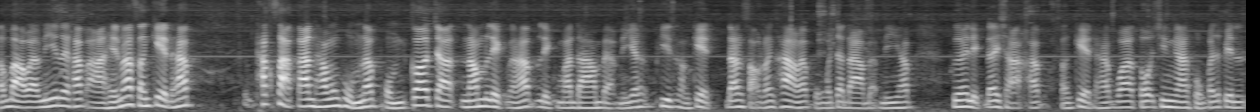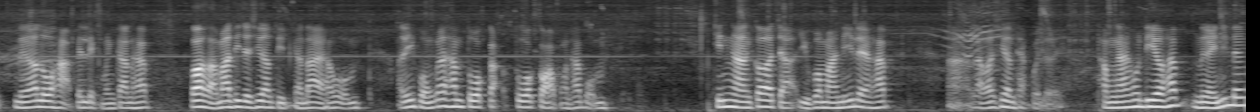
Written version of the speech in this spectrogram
ลำบากแบบนี้เลยครับอ่าเห็นว่าสังเกตครับ ทักษะการทำของผมนะผมก็จะนำเหล็กนะครับ เหล็กมาดามแบบนี้พี่สังเกตด้านเสาด้านข้างนะครับผมก็จะดามแบบนี้ครับ เพื่อให้เหล็กได้ฉากครับ สังเกตนะครับว่าโต๊ะชิ้นงานผมก็จะเป็นเนื้อโลหะเป็นเหล็กเหมือนกันครับ ก็สามารถที่จะเชื่อมติดกันได้ครับผม อันนี้ผมก็ทำตัวตัวกรอบก่อนครับผม ชิ้นงานก็จะอยู่ประมาณนี้เลยครับอ่าเราก็เชื่อมแท็กไปเลยทำงานคนเดียวครับ เหนื่อยนิดนึง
